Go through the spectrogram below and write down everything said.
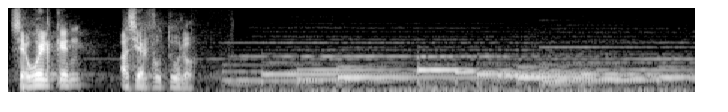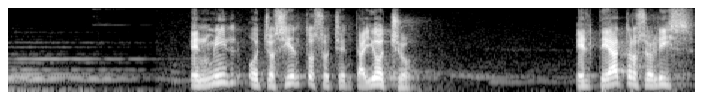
se vuelquen hacia el futuro. En 1888, el Teatro Solís,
